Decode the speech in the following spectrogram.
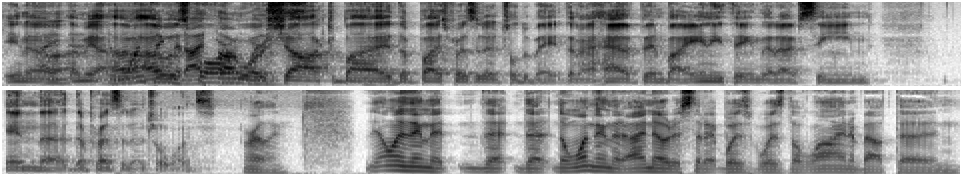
You know, I- I, mean, I, I was that I far more was- shocked by the vice presidential debate than I have been by anything that I've seen in the, the presidential ones. Really, the only thing that that that the one thing that I noticed that it was was the line about the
